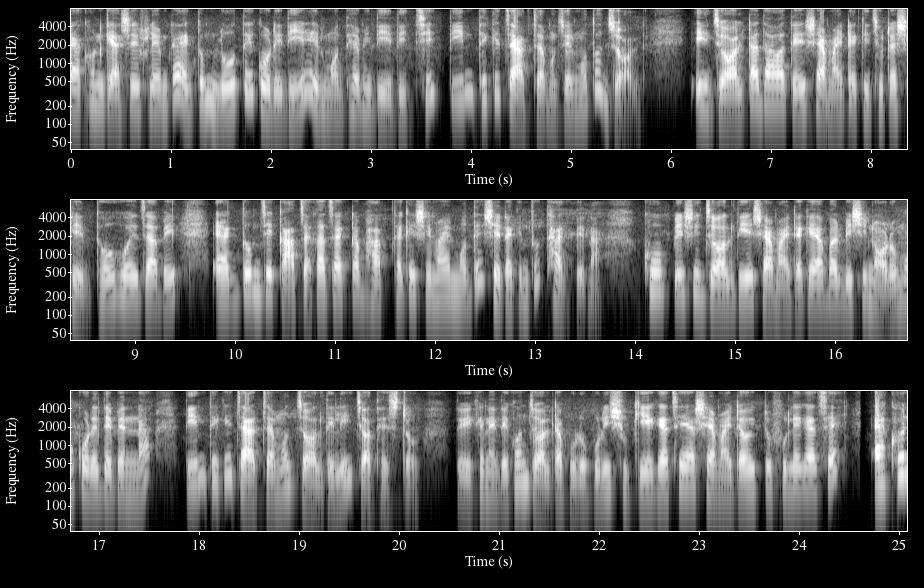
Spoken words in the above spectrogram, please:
এখন গ্যাসের ফ্লেমটা একদম লোতে করে দিয়ে এর মধ্যে আমি দিয়ে দিচ্ছি তিন থেকে চার চামচের মতো জল। এই জলটা দেওয়াতে সেমাইটা কিছুটা সেদ্ধও হয়ে যাবে। একদম যে কাঁচা কাঁচা একটা ভাব থাকে সেমাইয়ের মধ্যে সেটা কিন্তু থাকবে না। খুব বেশি জল দিয়ে সেমাইটাকে আবার বেশি নরমও করে দেবেন না। তিন থেকে চার চামচ জল দিলেই যথেষ্ট। তো এখানে দেখুন জলটা পুরোপুরি শুকিয়ে গেছে আর সেমাইটাও একটু ফুলে গেছে। এখন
